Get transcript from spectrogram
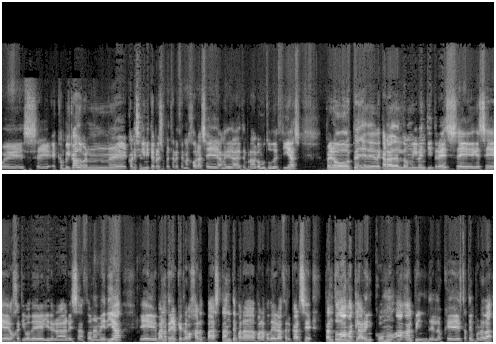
pues eh, es complicado con, eh, con ese límite presupuestario hacer mejoras eh, a medida de temporada, como tú decías, pero de cara al 2023, eh, ese objetivo de liderar esa zona media, van a tener que trabajar bastante para, para, poder acercarse tanto a McLaren como a Alpine, de los que esta temporada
